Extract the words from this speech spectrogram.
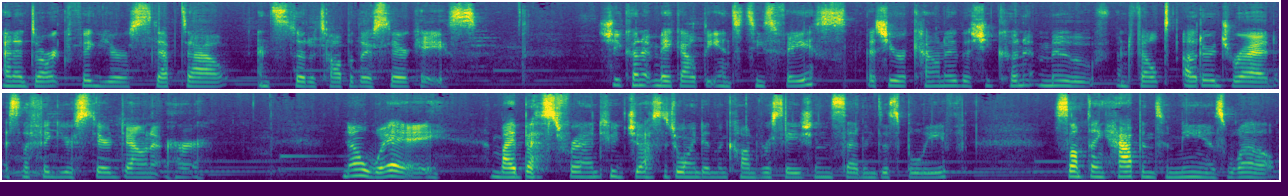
and a dark figure stepped out and stood atop of their staircase. She couldn't make out the entity's face, but she recounted that she couldn't move and felt utter dread as the figure stared down at her. No way, my best friend, who just joined in the conversation, said in disbelief. Something happened to me as well.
